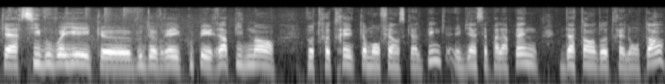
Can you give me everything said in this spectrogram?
Car si vous voyez que vous devrez couper rapidement votre trade comme on fait en scalping, eh bien ce n'est pas la peine d'attendre très longtemps.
